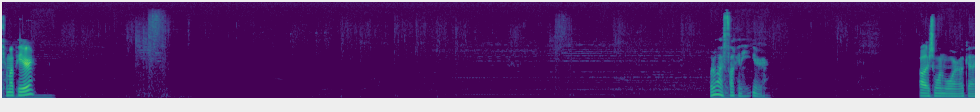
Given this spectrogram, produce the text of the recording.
come up here. What do I fucking hear? Oh, there's one more. Okay.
